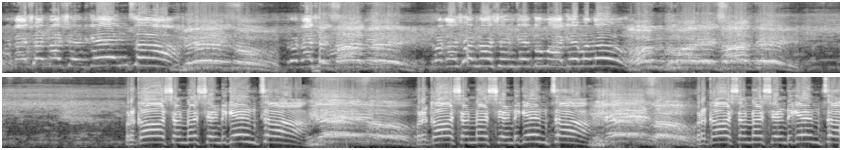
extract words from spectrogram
प्रकाशांना शेंडगेंचा. प्रकाश प्रकाशांना शेंडगे तुम आगे बढ़ो प्रकाश अण्णा शेंडगेंचा प्रकाश अण्णा शेंडगेंचा प्रकाश अण्णा शेंडगेंचा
